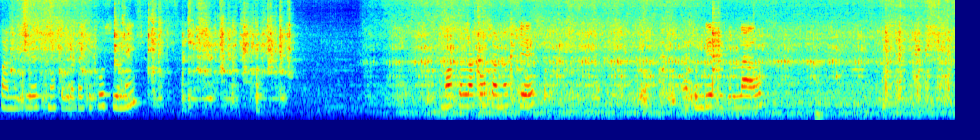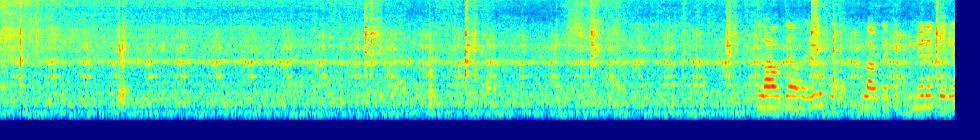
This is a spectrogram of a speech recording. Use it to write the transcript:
পানি দিয়ে মশলাটাকে কষিয়ে নেই। মশলা কষানো শেষ। এখন দিয়ে দিব লাউ। লাউ দেওয়া হয়ে গেছে। লাউটাকে একটু নেড়ে চেড়ে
